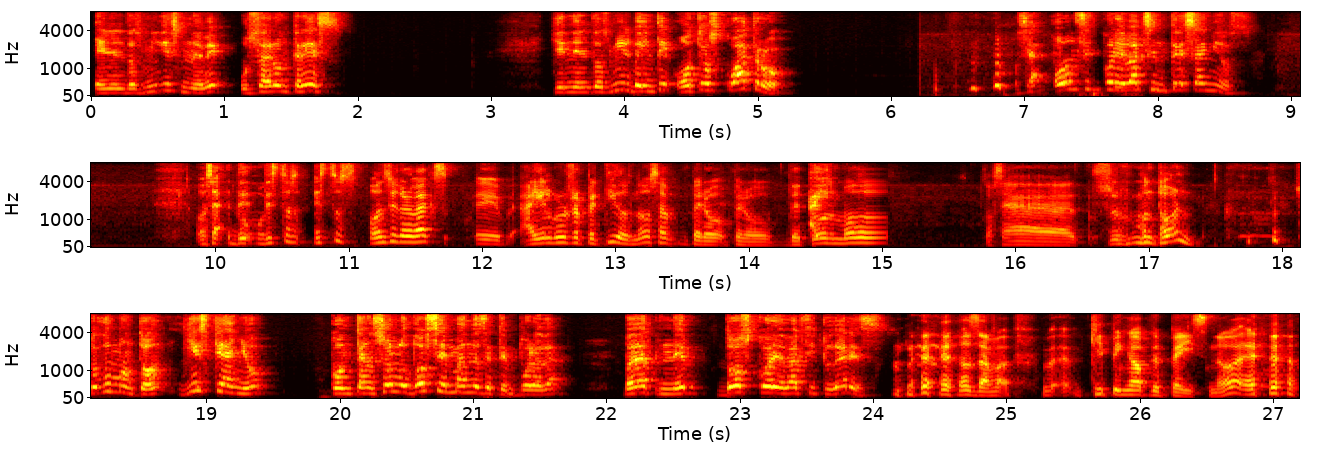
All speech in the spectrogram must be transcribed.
En el 2019 usaron tres. Y en el 2020 otros cuatro. O sea, 11 corebacks en tres años. O sea, de, estos, estos 11 corebacks, eh, hay algunos repetidos, ¿no? O sea, pero, pero de todos modos, o sea, son un montón. Son un montón. Y este año, con tan solo dos semanas de temporada, van a tener dos corebacks titulares. o sea, keeping up the pace, ¿no?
